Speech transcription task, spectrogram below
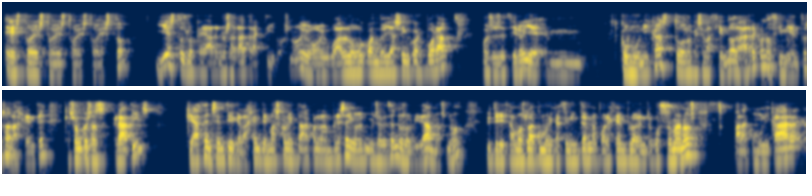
esto, esto, esto, esto, esto? Y esto es lo que nos hará atractivos, ¿no? O igual luego cuando ya se incorpora, pues es decir, oye, mm, comunicas todo lo que se va haciendo, dar reconocimientos a la gente, que son cosas gratis, que hacen sentir que la gente más conectada con la empresa y muchas veces nos olvidamos, ¿no? Y utilizamos la comunicación interna, por ejemplo, en recursos humanos para comunicar eh,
